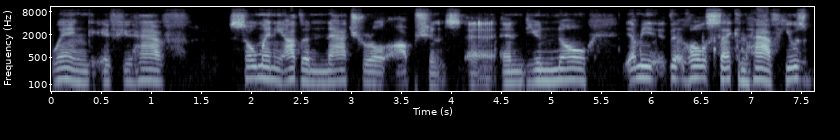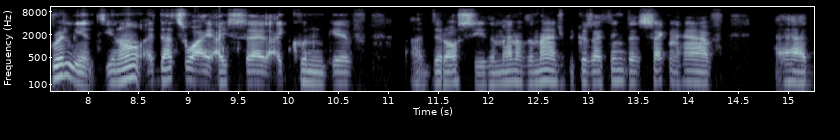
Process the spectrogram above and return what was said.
wing if you have so many other natural options uh, and you know i mean the whole second half he was brilliant you know? That's why i said i couldn't give uh, De Rossi the man of the match because i think the second half had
